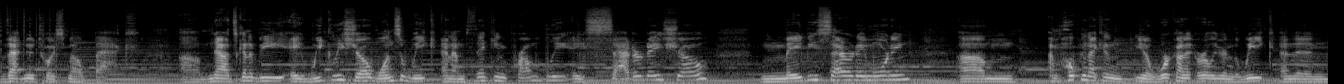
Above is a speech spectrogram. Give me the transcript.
that new toy smell back. Um, now, it's going to be a weekly show once a week, and I'm thinking probably a Saturday show, maybe Saturday morning. Um, I'm hoping I can, you know, work on it earlier in the week and then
